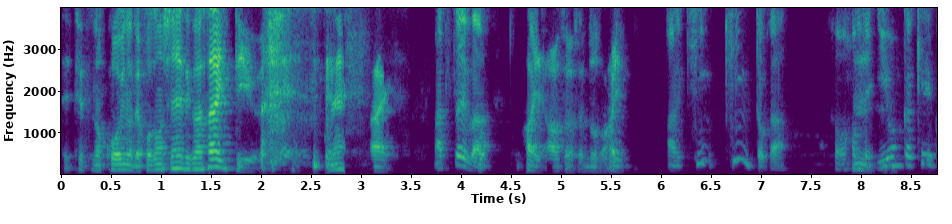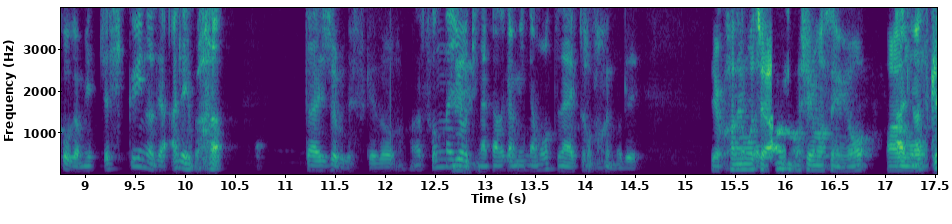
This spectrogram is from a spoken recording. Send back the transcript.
で鉄のこういうので保存しないでくださいっていう。ね。まあ、例えば、はい。あ、すいません。どうぞ。はい。あの金金とか、そう本当にイオン化傾向がめっちゃ低いのであれば、大丈夫ですけど、まあそんな容器なかなかみんな持ってないと思うので、いや、金持ちはあるかもしれませんよ。のありますか？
